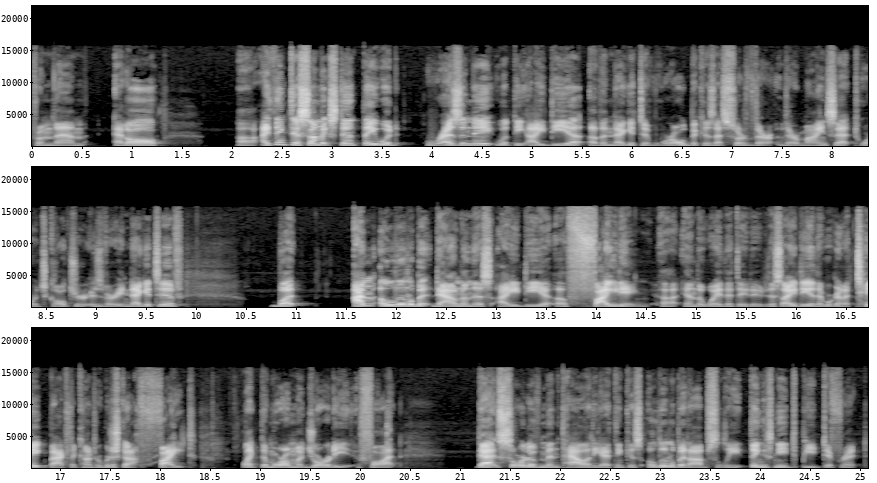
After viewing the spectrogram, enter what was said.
from them at all. Uh, I think to some extent they would resonate with the idea of a negative world because that's sort of their their mindset towards culture is very negative. But I'm a little bit down on this idea of fighting uh, in the way that they do. This idea that we're going to take back the country, we're just going to fight like the moral majority fought. That sort of mentality, I think, is a little bit obsolete. Things need to be different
